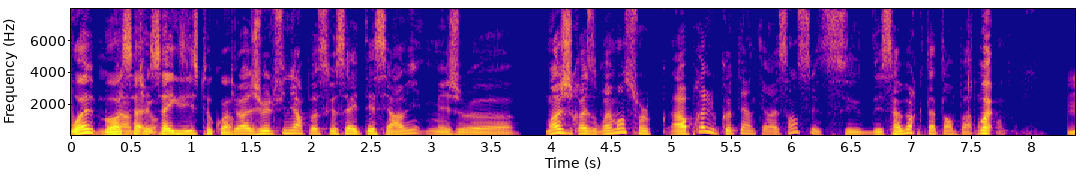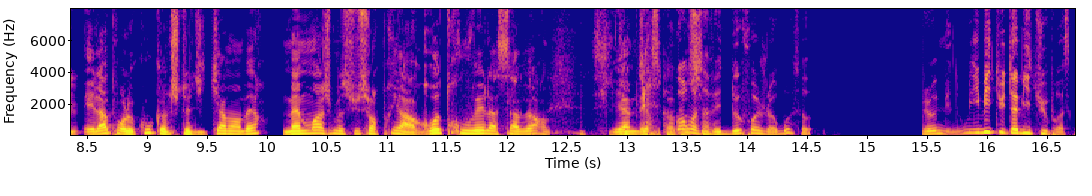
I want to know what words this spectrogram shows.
ouais, bon, Non, ça, existe quoi. Tu vois, je vais le finir parce que ça a été servi, mais je. Moi, je reste vraiment sur le. Après, le côté intéressant, c'est- c'est des saveurs que t'attends pas. par Ouais. contre. Mm. Et là, pour le coup, quand je te dis camembert, même moi, je me suis surpris à retrouver la saveur et à me dire, c'est pas Encore, moi, ça fait deux fois que je la bois, ça. Je- Limite, tu t'habitues presque.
